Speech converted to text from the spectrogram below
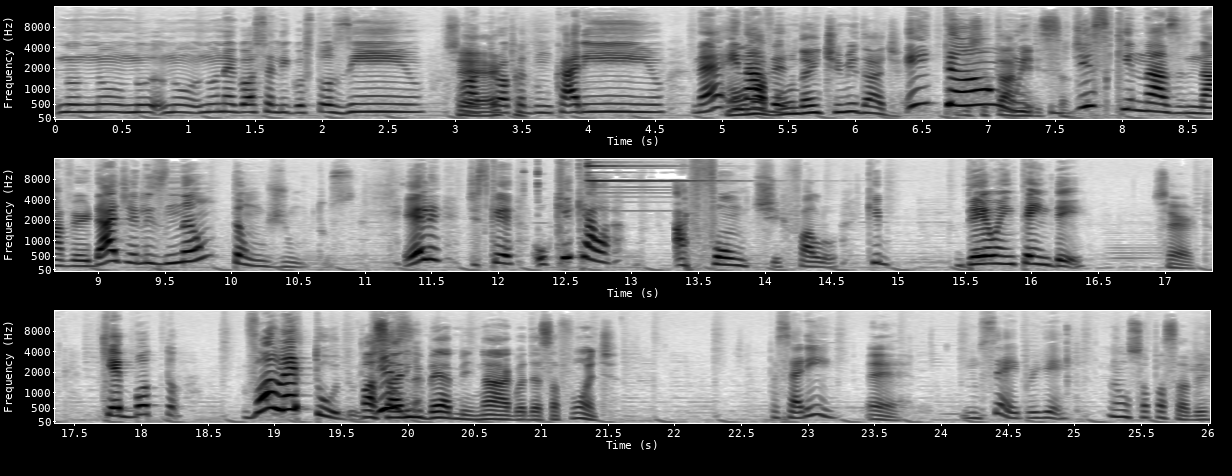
No, no, no, no- negócio ali gostosinho, uma Certo. troca de um carinho, né? Mão na na ver- bunda é intimidade. Então, Santos. diz que nas, na verdade eles não estão juntos. Ele diz que o que que ela a fonte falou que deu a entender Certo. que botou Vou ler tudo. Passarinho Diz- bebe na água dessa fonte? Passarinho? É. Não sei por quê. Não, só pra saber.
